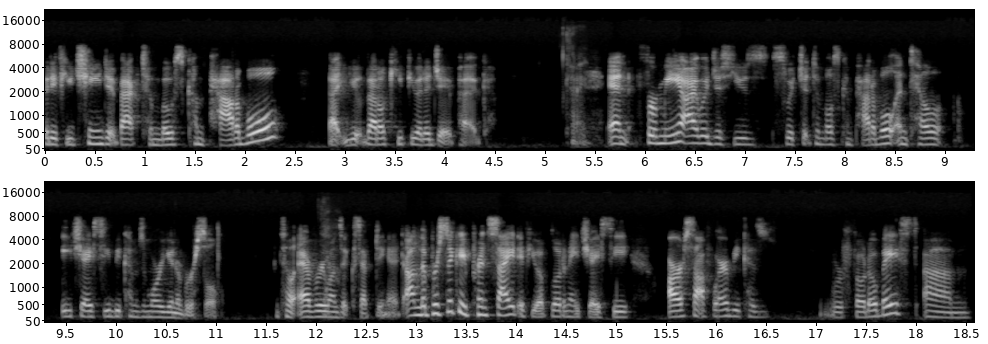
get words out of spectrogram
But if you change it back to most compatible, that you that'll keep you at a JPEG. Okay. And for me, I would just use switch it to most compatible until HEIC becomes more universal, until everyone's accepting it. On the Persnickety print site, if you upload an HEIC, our software, because we're photo based, um,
